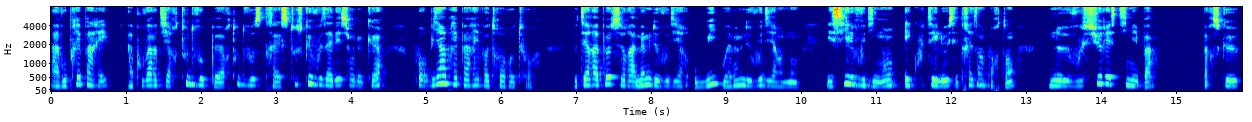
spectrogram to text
à vous préparer, à pouvoir dire toutes vos peurs, toutes vos stress, tout ce que vous avez sur le cœur pour bien préparer votre retour. Le thérapeute sera à même de vous dire oui ou à même de vous dire non. Et s'il vous dit non, écoutez-le, c'est très important. Ne vous surestimez pas. Parce que,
